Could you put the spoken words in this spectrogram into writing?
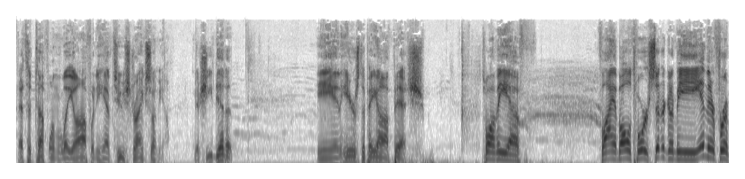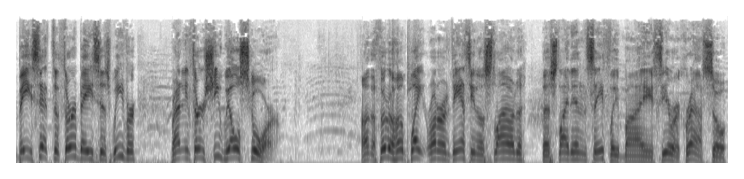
That's a tough one to lay off when you have two strikes on you. But she did it. And here's the payoff pitch. So the uh, fly ball towards center going to be in there for a base hit to third base is Weaver. Rounding third, she will score. On the third of home plate, runner advancing the slide, the slide in safely by Sierra Kress. So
